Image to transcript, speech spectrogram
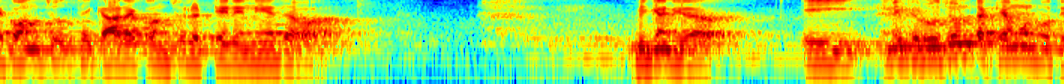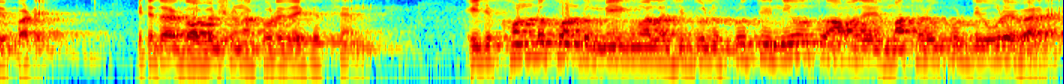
এক অঞ্চল থেকে আর এক অঞ্চলে টেনে নিয়ে যাওয়া? বিজ্ঞানীরা এই মেঘের ওজনটা কেমন হতে পারে? এটা তারা গবেষণা করে দেখেছেন। এই যে খণ্ড খণ্ড মেঘমালা যেগুলো প্রতিনিয়ত আমাদের মাথার উপর দিয়ে উড়ে বেড়ায়,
